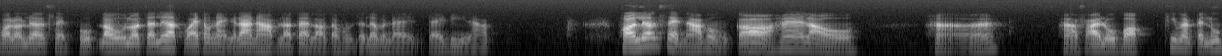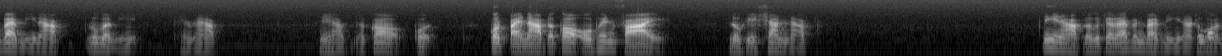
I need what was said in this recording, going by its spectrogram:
พอเราเลือกเสร็จปุ๊บเราเราจะเลือกไว้ตรงไหนก็ได้นะครับ แล้วแต่เราแต่ผมจะเลือกเป็นได้ได้ดีนะครับ พอเลือกเสร็จนะผมก็ให้เราหาหาไฟล์โลบ็อกที่มันเป็นรูปแบบนี้นะครับ รูปแบบนี้เห็นไหมครับ นี่ครับ แล้วก็กดกดไปนะครับ แล้วก็ Open File Location นะครับ นี่นะครับ เราก็จะได้เป็นแบบนี้นะทุกคน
